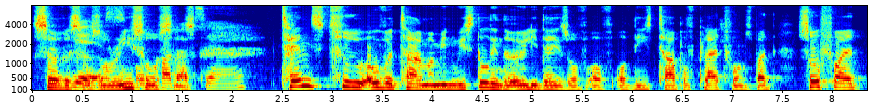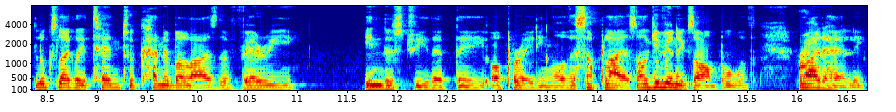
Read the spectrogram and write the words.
services Yes, or or resources. products, yeah. tends to over time i mean we're still in the early days of, of, of these type of platforms but so far it looks like they tend to cannibalize the very industry that they're operating or the suppliers. I'll give you an example with ride hailing.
